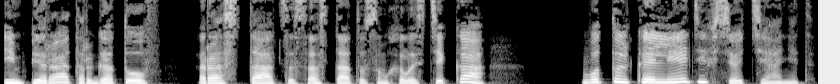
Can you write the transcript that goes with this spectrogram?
Император готов расстаться со статусом холостяка, вот только леди все тянет.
